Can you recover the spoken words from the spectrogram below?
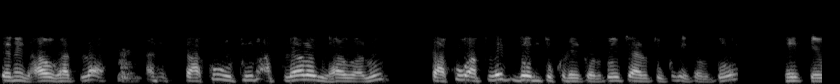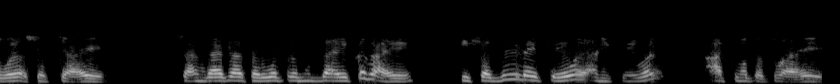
त्याने घाव घातला आणि चाकू उठून आपल्यावरच घाव घालून चाकू आपलेच दोन तुकडे करतो चार तुकडे करतो. हे केवळ अशक्य आहे. सांगायचा सर्वत्र मुद्दा एकच आहे की सगळीकडे केवळ आणि केवळ आत्मतत्व आहे.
